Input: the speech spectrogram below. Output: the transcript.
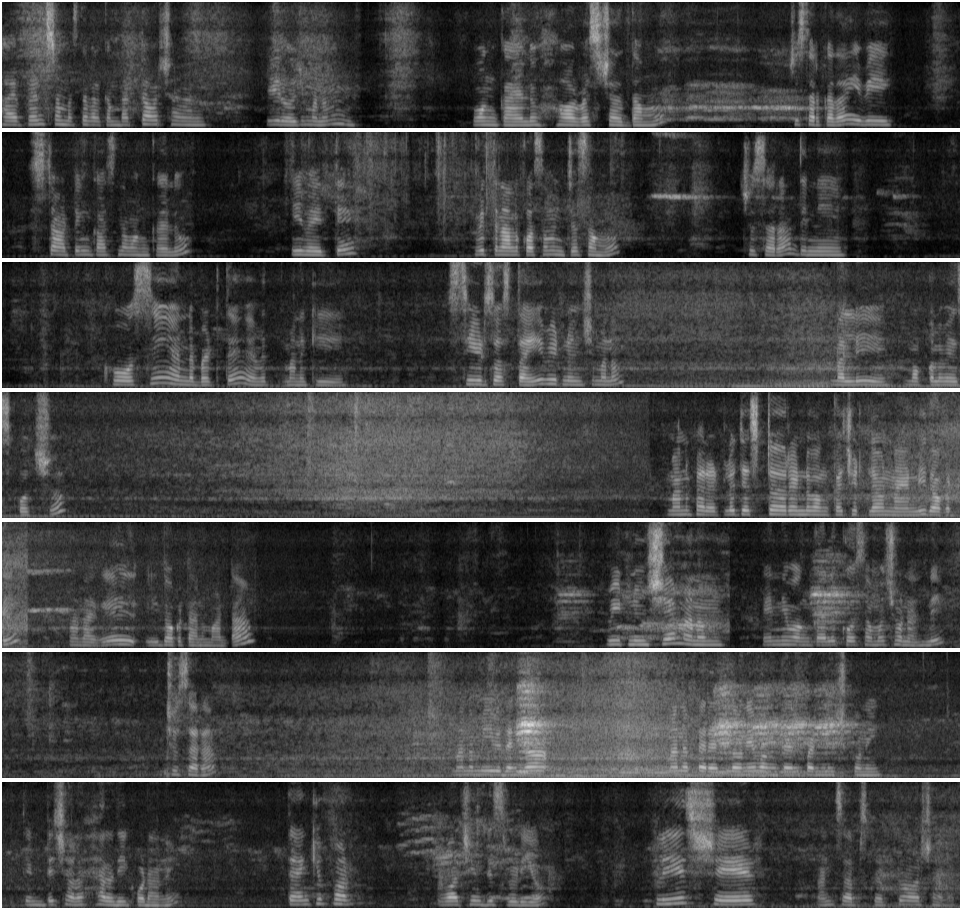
Hi friends నమస్తే. Welcome back to our channel. ఈరోజు మనం వంకాయలు హార్వెస్ట్ చేద్దాము. చూస్తారు కదా ఇవి స్టార్టింగ్ కాసిన వంకాయలు. ఇవైతే విత్తనాల కోసం ఉంచేసాము. చూసారా? దీన్ని కోసి ఎండబెడితే విత్- మనకి సీడ్స్ వస్తాయి. వీటి నుంచి మనం మళ్ళీ మొక్కలు వేసుకోవచ్చు. మన పెరట్లో జస్ట్ రెండు వంకాయ చెట్లే ఉన్నాయండి. ఇదొకటి. అలాగే ఇదొకటి అనమాట వీటి నుంచే మనం ఎన్ని వంకాయలు కోసామో చూడండి. చూసారా? మనం ఈ విధంగా మన పెరట్లోనే వంకాయలు పండించుకొని తింటే చాలా హెల్దీ కూడాని. Thank you for watching this video. Please share and subscribe to our channel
